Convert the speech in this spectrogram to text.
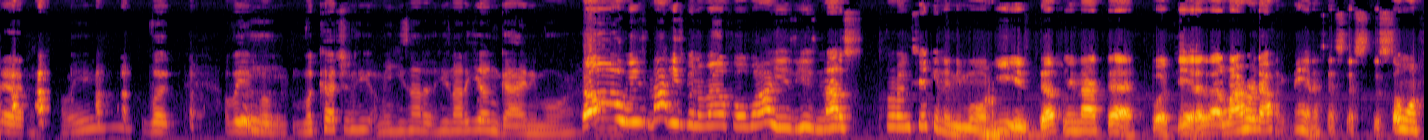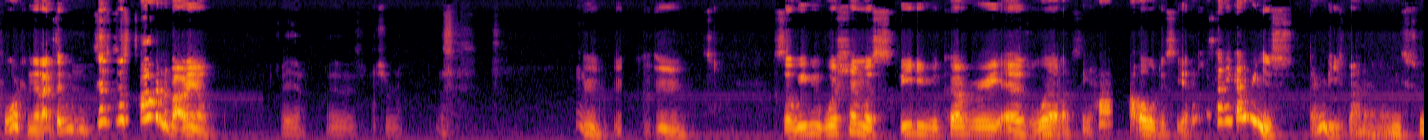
yeah, I mean, but I mean, but McCutchen, he, I mean, he's not a he's not a young guy anymore. no, he's not. He's been around for a while. He's he's not a spring chicken anymore. He is definitely not that. But yeah, that's, when I heard that, I was like, man, that's that's that's, that's so unfortunate. Like I said, we were just just talking about him. Yeah, it's true. Mm, mm, mm, mm. So we wish him a speedy recovery as well. Let's see, how, old is he? I think he's got, he got to be in his thirties by now. Let me see.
